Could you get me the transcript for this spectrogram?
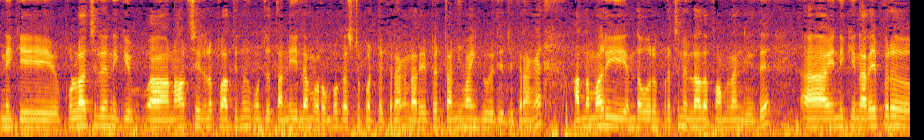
இன்றைக்கி பொள்ளாச்சியில் இன்றைக்கி நார்த் சைடில் பார்த்தீங்கன்னா கொஞ்சம் தண்ணி இல்லாமல் ரொம்ப கஷ்டப்பட்டுருக்குறாங்க. நிறைய பேர் தண்ணி வாங்கி ஊற்றிட்டு இருக்கிறாங்க. அந்த மாதிரி எந்த ஒரு பிரச்சனை இல்லாத ஃபார்ம் தாங்க இது. இன்றைக்கி நிறைய பேர்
